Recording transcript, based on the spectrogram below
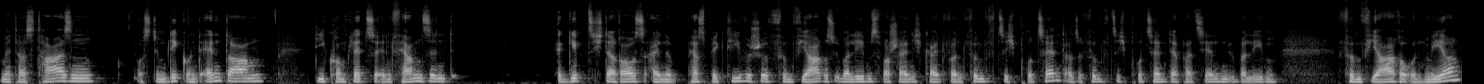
Metastasen aus dem Dick- und Enddarm, die komplett zu entfernen sind, ergibt sich daraus eine perspektivische Fünf-Jahres-Überlebenswahrscheinlichkeit von 50 Prozent. Also 50 Prozent der Patienten überleben fünf Jahre und mehr.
